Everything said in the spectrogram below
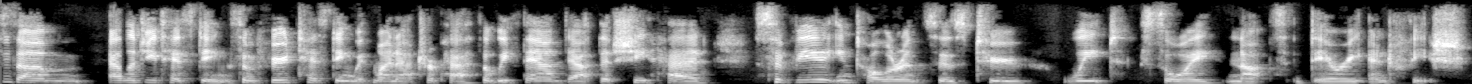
some allergy testing, some food testing with my naturopath that we found out that she had severe intolerances to wheat, soy, nuts, dairy, and fish.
